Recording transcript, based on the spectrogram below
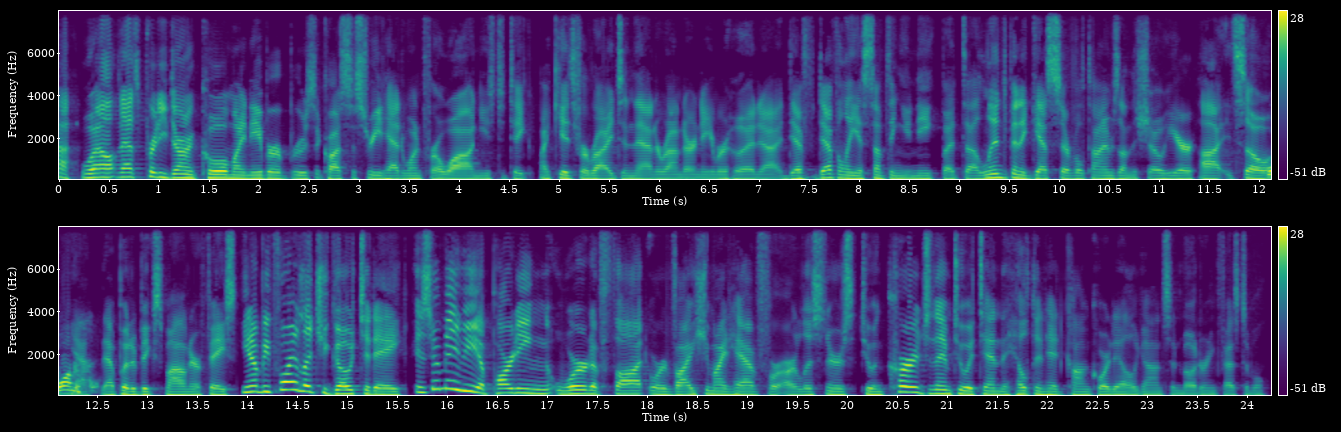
Well, that's pretty darn cool. My neighbor Bruce across the street had one for a while and used to take my kids for rides in that around our neighborhood. Uh, def- definitely is something unique. But uh, Lyn's been a guest several times on the show here, uh, so Wonderful. yeah, that put a big smile on her face. You know, before I let you go today, is there maybe a parting word of thought or advice you might have for our listeners to encourage them to attend the Hilton Head Concours d'Elegance and Motoring Festival?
